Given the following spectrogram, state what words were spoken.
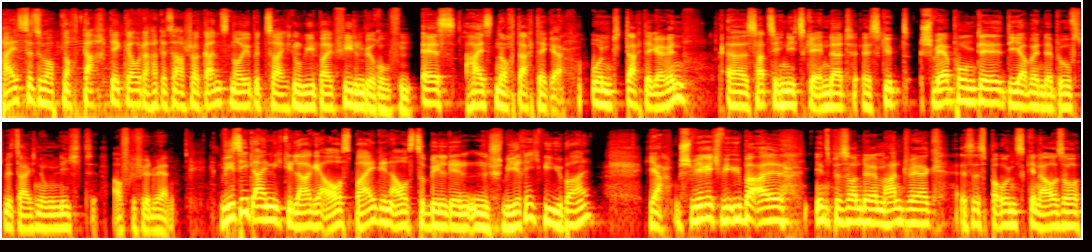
Heißt es überhaupt noch Dachdecker oder hat es auch schon ganz neue Bezeichnung wie bei vielen Berufen? Es heißt noch Dachdecker und Dachdeckerin. Äh, es hat sich nichts geändert. Es gibt Schwerpunkte, die aber in der Berufsbezeichnung nicht aufgeführt werden. Wie sieht eigentlich die Lage aus bei den Auszubildenden? Schwierig wie überall? Ja, schwierig wie überall, insbesondere im Handwerk. Es ist bei uns genauso.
